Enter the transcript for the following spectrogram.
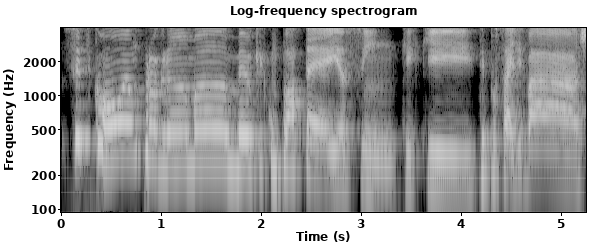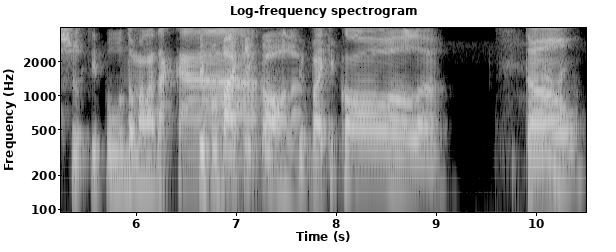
Sitcom é um programa meio que com plateia, assim. Que, que tipo, sai de baixo, tipo, Hum. toma lá da cá. Tipo, vai que cola. Tipo, vai que cola. Então.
